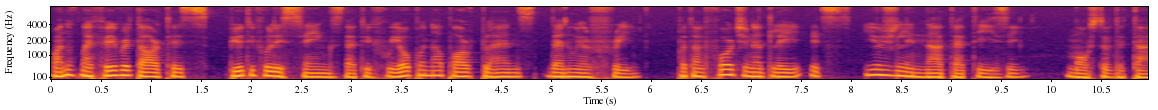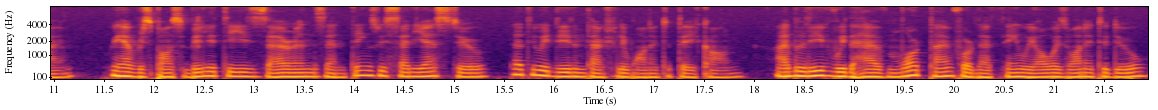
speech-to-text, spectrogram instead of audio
One of my favorite artists beautifully sings that if we open up our plans, then we are free. But unfortunately, it's usually not that easy most of the time. We have responsibilities, errands, and things we said yes to that we didn't actually wanted to take on. I believe we'd have more time for that thing we always wanted to do,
